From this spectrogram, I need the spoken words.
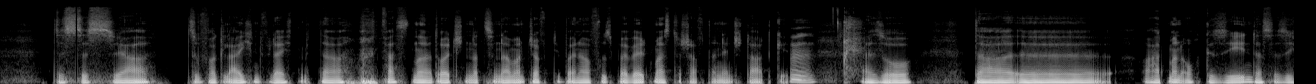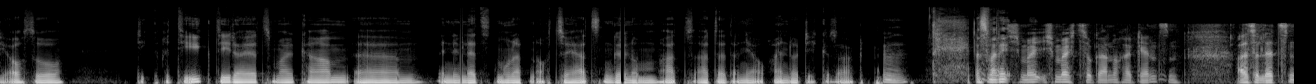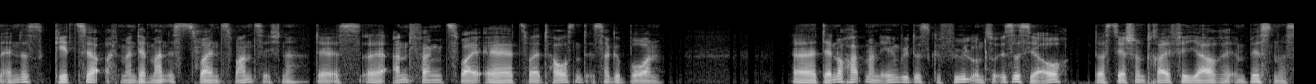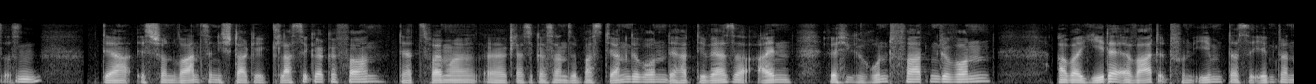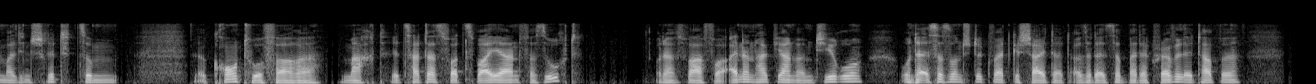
Das ist ja zu vergleichen vielleicht mit einer fast einer deutschen Nationalmannschaft, die bei einer Fußball-Weltmeisterschaft an den Start geht. Mhm. Also da äh, hat man auch gesehen, dass er sich auch so die Kritik, die da jetzt mal kam, ähm, in den letzten Monaten auch zu Herzen genommen hat, hat er dann ja auch eindeutig gesagt. Mhm. Das war Ich, mö ich möchte sogar noch ergänzen. Also letzten Endes geht's ja, ich meine, der Mann ist 22, ne? Der ist äh, Anfang zwei, äh, 2000 ist er geboren. Äh, dennoch hat man irgendwie das Gefühl, und so ist es ja auch, dass der schon drei, vier Jahre im Business ist. Mhm. Der ist schon wahnsinnig starke Klassiker gefahren. Der hat zweimal äh, Klassiker San Sebastian gewonnen. Der hat diverse einwöchige Rundfahrten gewonnen. Aber jeder erwartet von ihm, dass er irgendwann mal den Schritt zum äh, Grand Tour-Fahrer macht. Jetzt hat er es vor zwei Jahren versucht. Oder es war vor eineinhalb Jahren beim Giro. Und da ist er so ein Stück weit gescheitert. Also da ist er bei der Gravel-Etappe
